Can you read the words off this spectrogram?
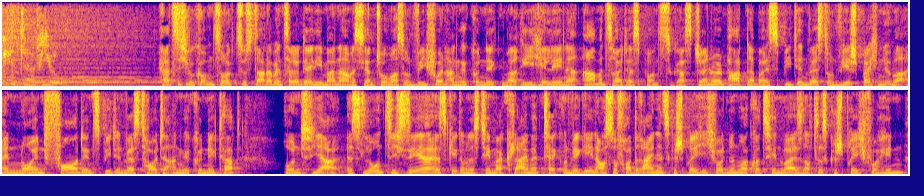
Interview. Herzlich willkommen zurück zu Startup Insider Daily. Mein Name ist Jan Thomas und wie vorhin angekündigt, Marie-Helene Amensreiter ist bei uns zu Gast, General Partner bei Speed Invest und wir sprechen über einen neuen Fonds, den Speed Invest heute angekündigt hat. Und ja, es lohnt sich sehr. Es geht um das Thema Climate Tech und wir gehen auch sofort rein ins Gespräch. Ich wollte nur mal kurz hinweisen auf das Gespräch vorhin.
